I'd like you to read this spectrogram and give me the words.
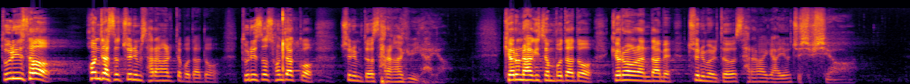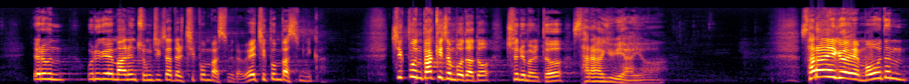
둘이서 혼자서 주님 사랑할 때보다도 둘이서 손잡고 주님 더 사랑하기 위하여. 결혼하기 전보다도 결혼한 다음에 주님을 더 사랑하게 하여 주십시오. 여러분, 우리 교회 많은 중직자들 직분 받습니다. 왜 직분 받습니까? 직분 받기 전보다도 주님을 더 사랑하기 위하여. 사랑의 교회 모든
